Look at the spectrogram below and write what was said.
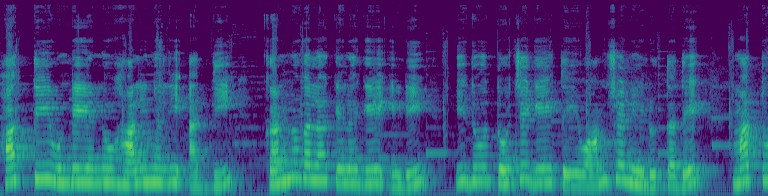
ಹತ್ತಿ ಉಂಡೆಯನ್ನು ಹಾಲಿನಲ್ಲಿ ಅದ್ದಿ, ಕಣ್ಣುಗಳ ಕೆಳಗೆ ಇಡಿ. ಇದು ತ್ವಚೆಗೆ ತೇವಾಂಶ ನೀಡುತ್ತದೆ ಮತ್ತು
